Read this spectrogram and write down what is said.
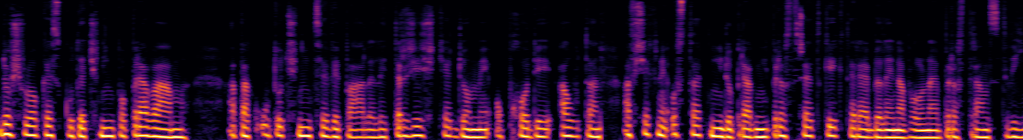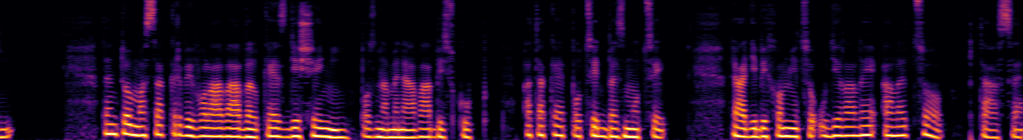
Došlo ke skutečným popravám a pak útočníci vypálili tržiště, domy, obchody, auta a všechny ostatní dopravní prostředky, které byly na volné prostranství. Tento masakr vyvolává velké zděšení, poznamenává biskup, a také pocit bezmoci. Rádi bychom něco udělali, ale co? ptá se.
